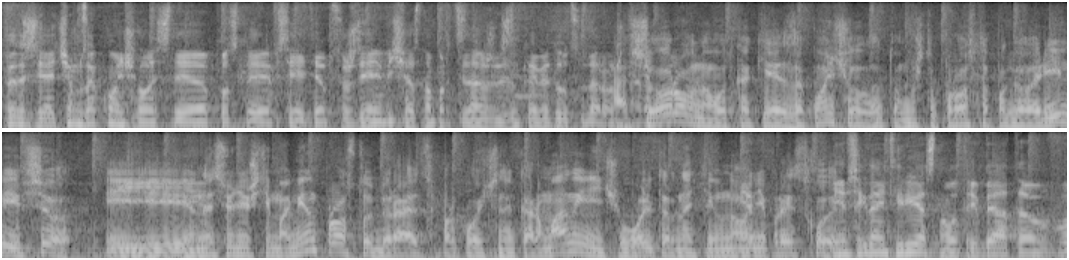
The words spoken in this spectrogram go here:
подожди, а чем закончилось э, после все эти обсуждения? Ведь сейчас на партизан Железняка ведутся дорожные А все ровно, вот как я и закончил, о том, что просто поговорили и все. И, И- на сегодняшний момент просто убираются парковочные карманы, и ничего альтернативного не Мне происходит. всегда интересно, вот ребята, в,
